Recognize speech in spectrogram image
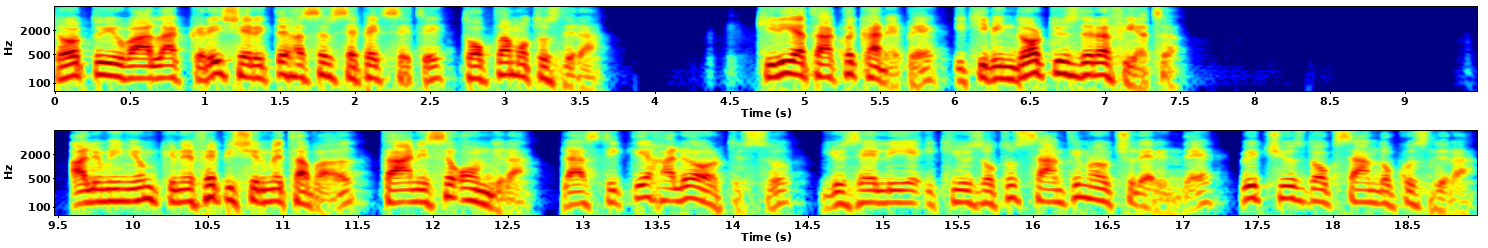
Dörtlü yuvarlak gri şeritli hasır sepet seti toplam 30 lira. Kili yataklı kanepe 2400 lira fiyatı. Alüminyum künefe pişirme tabağı tanesi 10 lira. Lastikli halı örtüsü 150'ye 230 santim ölçülerinde 399 lira.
